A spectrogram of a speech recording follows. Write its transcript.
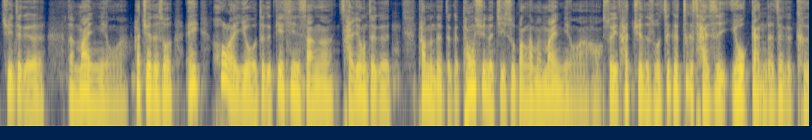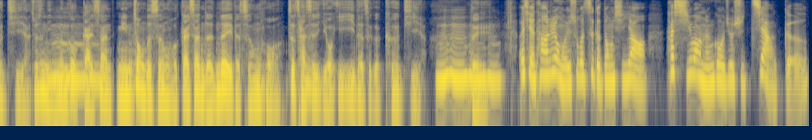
去这个。呃，卖牛啊，他觉得说，哎，后来有这个电信商啊，采用这个他们的这个通讯的技术帮他们卖牛啊，哈，所以他觉得说，这个这个才是有感的这个科技啊，就是你能够改善民众的生活，嗯、改善人类的生活，这才是有意义的这个科技啊。嗯哼，对，而且他认为说，这个东西要他希望能够就是价格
